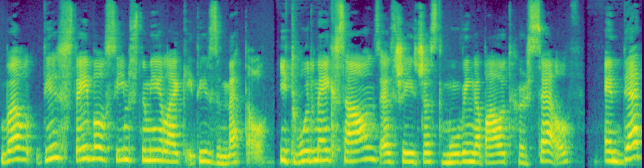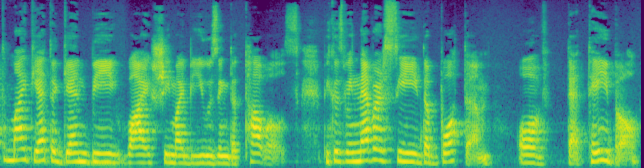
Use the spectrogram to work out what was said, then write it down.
well, this table seems to me like it is metal. It would make sounds as she is just moving about herself, and that might yet again be why she might be using the towels, because we never see the bottom of that table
